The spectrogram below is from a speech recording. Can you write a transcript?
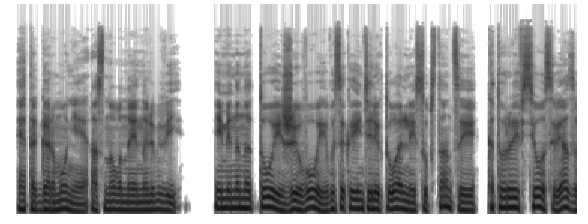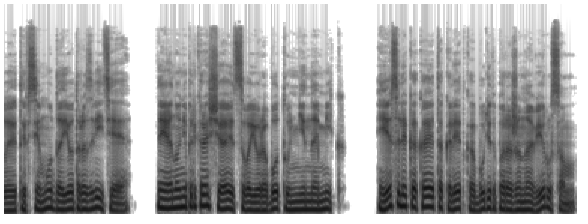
– это гармония, основанная на любви. Именно на той живой, высокоинтеллектуальной субстанции, которая все связывает и всему дает развитие. И оно не прекращает свою работу ни на миг. Если какая-то клетка будет поражена вирусом,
